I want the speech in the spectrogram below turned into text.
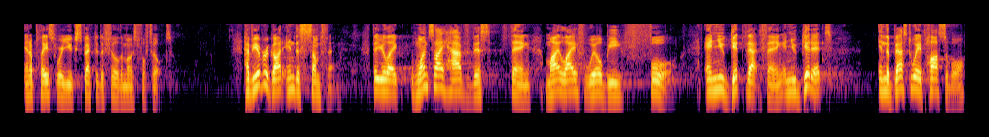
in a place where you expected to feel the most fulfilled? Have you ever got into something that you're like, once I have this thing, my life will be full? And you get that thing and you get it in the best way possible,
